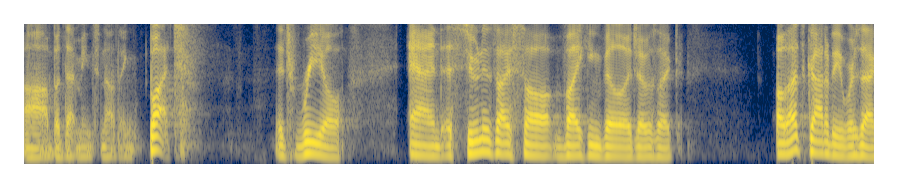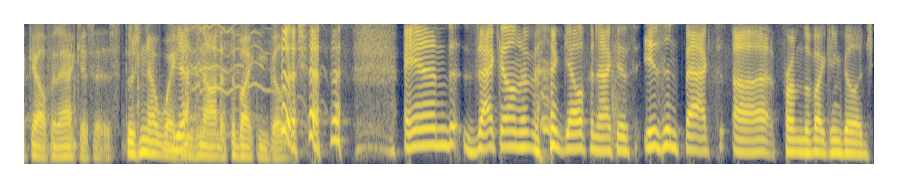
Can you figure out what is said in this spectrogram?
Uh, but that means nothing. But it's real. And as soon as I saw Viking Village, I was like, oh, that's got to be where Zach Galifianakis is. There's no way Yeah. he's not at the Viking Village. and Zach Galif- Galifianakis is in fact uh, from the Viking village.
